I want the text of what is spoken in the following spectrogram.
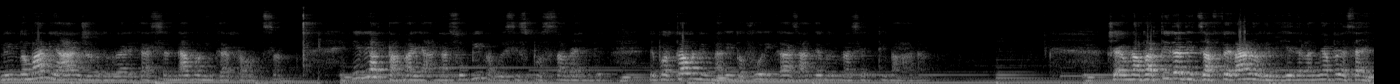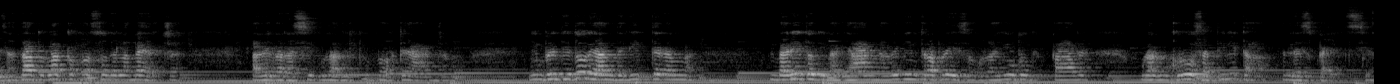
L'indomani Angelo doveva recarsi a Napoli in carrozza in realtà Marianna subiva questi spostamenti e portavano il marito fuori casa anche per una settimana. C'è una partita di zafferano che richiede la mia presenza, dato l'alto costo della merce, l'aveva rassicurato più volte Angelo. Imprenditore ante litteram, il marito di Marianna aveva intrapreso con l'aiuto del padre una lucrosa attività nelle spezie.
